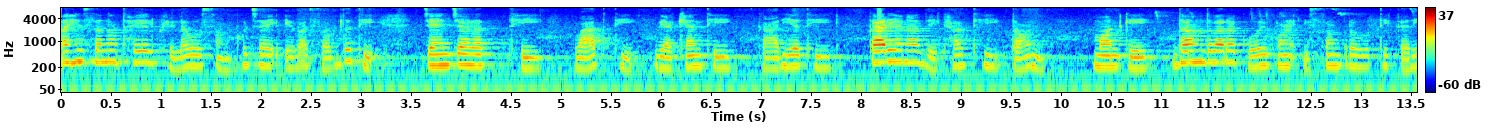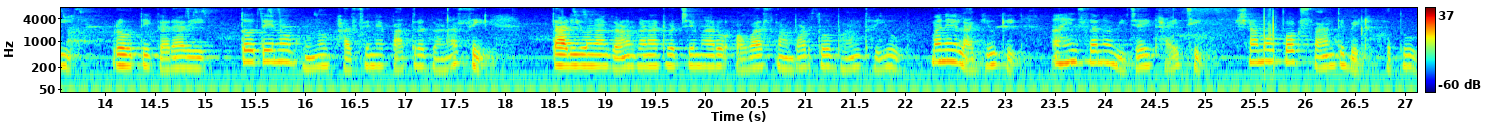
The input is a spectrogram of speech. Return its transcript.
અહિંસાનો થયેલ ફેલાવો સંકોચાય એવા શબ્દથી, ચેંચાળાથી, વાતથી, વ્યાખ્યાનથી, કાર્યથી, કાર્યના દેખાવથી તન મન કે ધન દ્વારા કોઈ પણ ઈસમ પ્રવૃત્તિ કરી, પ્રવૃત્તિ કરાવે, તો તેનો ગુનો ફાંસીને પાત્ર ગણાશે. તાળીઓના ગણગણાટ વચ્ચે મારો અવાજ સાંભળતો ભન થયો. મને લાગ્યું કે અહિંસાનો વિજય થાય છે. સામો પગ શાંત બેઠો હતો.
